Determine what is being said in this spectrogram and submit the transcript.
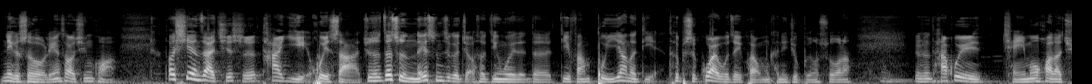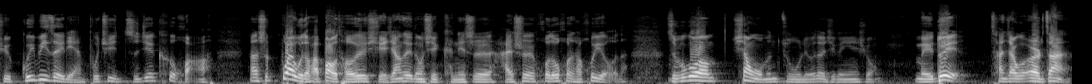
那个时候年少轻狂。到现在，其实他也会杀，就是这是雷神这个角色定位的的地方不一样的点，特别是怪物这一块，我们肯定就不用说了，就是他会潜移默化的去规避这一点，不去直接刻画啊。但是怪物的话，爆头、血浆这东西肯定是还是或多或少会有的，只不过像我们主流的几个英雄，美队参加过二战，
